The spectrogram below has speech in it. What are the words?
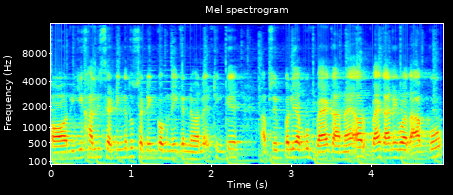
और ये खाली सेटिंग है तो सेटिंग को हम नहीं करने वाले, ठीक है? अब सिंपली आपको बैक आना है और बैक आने के बाद आपको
